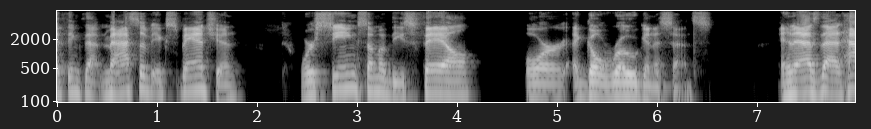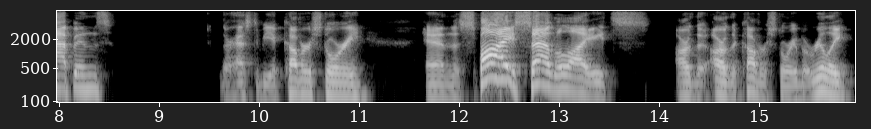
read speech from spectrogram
I think, that massive expansion, we're seeing some of these fail or uh, go rogue in a sense. And as that happens, there has to be a cover story. And the spy satellites are the are the cover story, but really,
